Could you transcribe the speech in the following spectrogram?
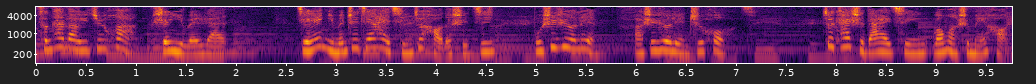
曾看到一句话，深以为然：检验你们之间爱情最好的时机，不是热恋，而是热恋之后。最开始的爱情往往是美好的，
